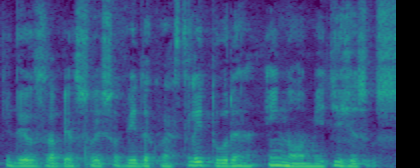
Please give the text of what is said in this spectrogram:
que Deus abençoe sua vida com esta leitura, em nome de Jesus.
